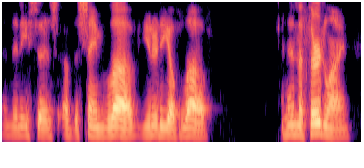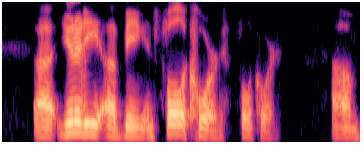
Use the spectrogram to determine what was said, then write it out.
and then he says of the same love, unity of love. And then the third line, uh, unity of being in full accord, full accord. Um,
